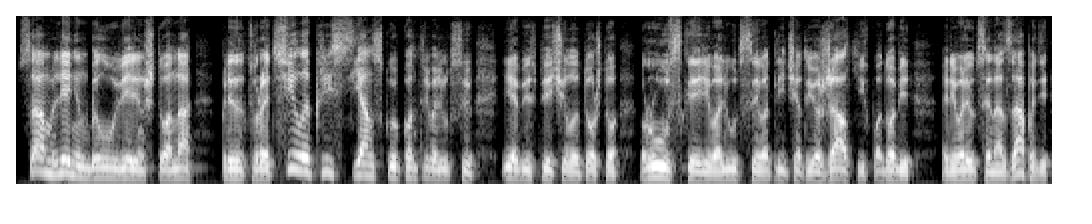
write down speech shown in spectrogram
Сам Ленин был уверен, что она предотвратила крестьянскую контрреволюцию и обеспечила то, что русская революция, в отличие от ее жалких подобий революции на Западе,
